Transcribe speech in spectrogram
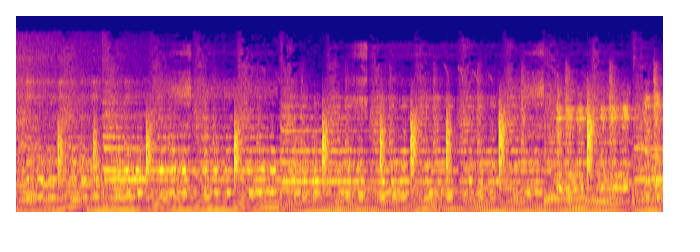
Thank you.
